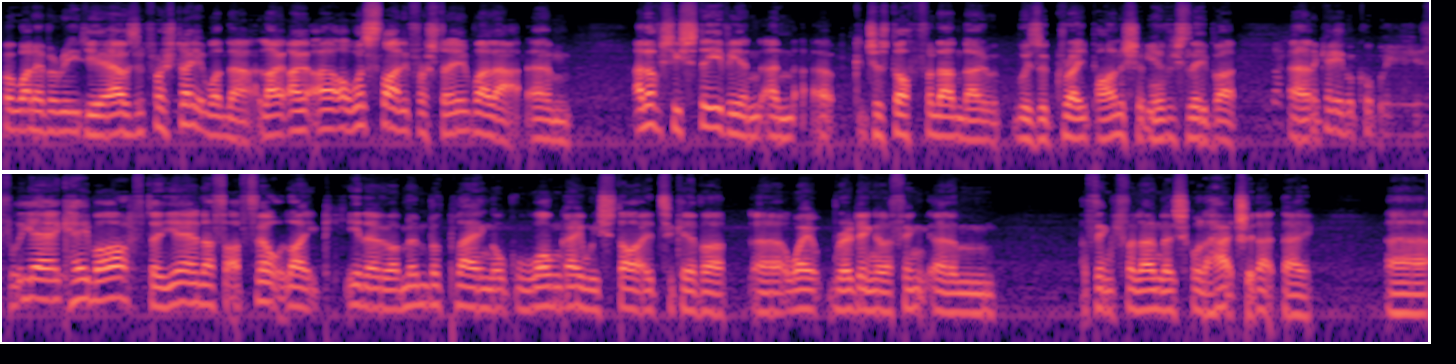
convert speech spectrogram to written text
for whatever reason. Yeah, I was frustrated with that. Like I, I was slightly frustrated by that. Um, and obviously Stevie and, and uh, just off Fernando was a great partnership, yeah. obviously, but. Um, it came a couple of years later. Yeah, it came after. Yeah, and I, I, felt like you know I remember playing one game we started together uh, away at Reading, and I think um, I think Fernando scored a hat trick that day, uh,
